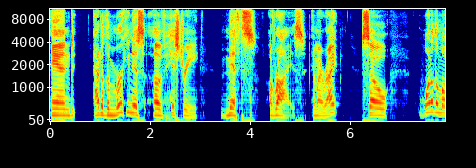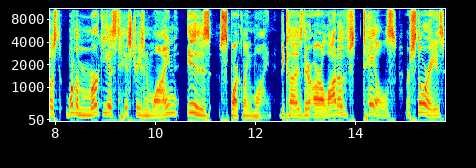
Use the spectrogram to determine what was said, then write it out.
And out of the murkiness of history, myths arise. Am I right? So, one of the most one of the murkiest histories in wine is sparkling wine because there are a lot of tales or stories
